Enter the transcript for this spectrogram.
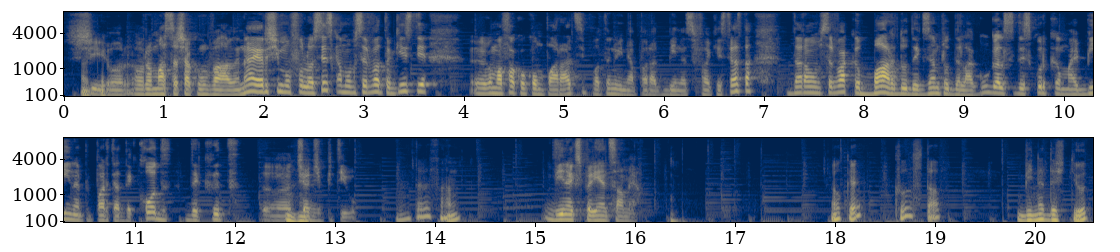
și okay. au, au rămas așa cumva în aer și mă folosesc. Am observat o chestie, mă fac o comparație, poate nu e neapărat bine să fac chestia asta, dar am observat că Bardul, de exemplu, de la Google se descurcă mai bine pe partea de cod decât uh, mm-hmm. ChatGPT-ul. Interesant. Din experiența mea. Ok, cool stuff. Bine de știut.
